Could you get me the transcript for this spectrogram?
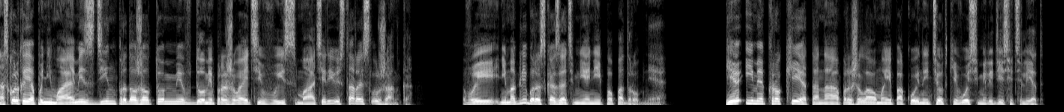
«Насколько я понимаю, мисс Дин, — продолжал Томми, — в доме проживаете вы с матерью и старая служанка. Вы не могли бы рассказать мне о ней поподробнее?» Ее имя Крокет, она прожила у моей покойной тетки 8 или 10 лет.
